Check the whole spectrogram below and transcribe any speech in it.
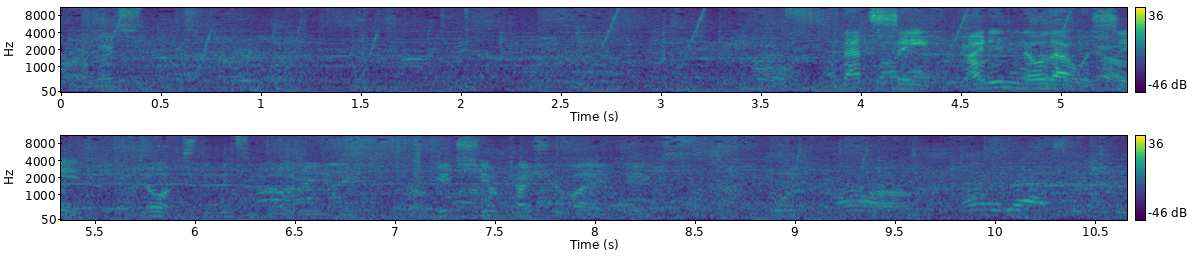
alright, nice. Oh. That's safe. I didn't know that was Yeah. safe. No, it's the invincibility. So good shield pressure by Higgs. Um,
